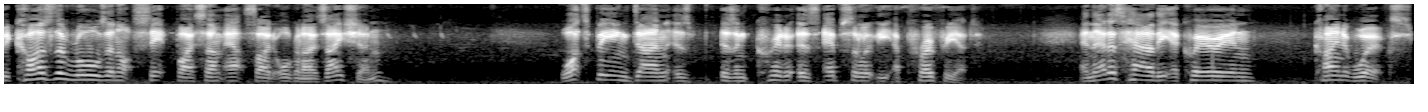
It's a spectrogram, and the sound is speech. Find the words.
Because the rules are not set by some outside organisation, what's being done is is incredi- is absolutely appropriate, and that is how the Aquarian kind of works.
